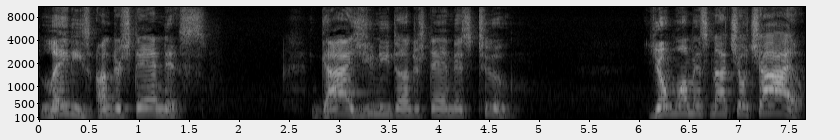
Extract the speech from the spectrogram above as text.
Ladies, understand this. Guys, you need to understand this too. Your woman's not your child.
